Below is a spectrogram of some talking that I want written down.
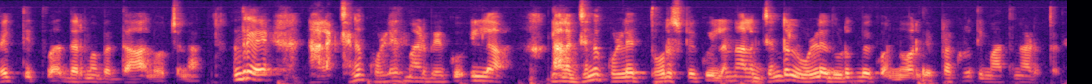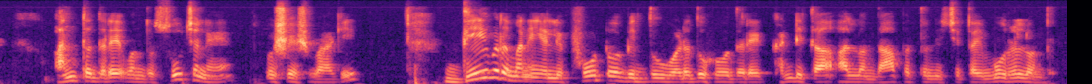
ವ್ಯಕ್ತಿತ್ವ, ಧರ್ಮಬದ್ಧ ಆಲೋಚನಾ. ಅಂದ್ರೆ ನಾಲ್ಕು ಜನಕ್ಕೆ ಒಳ್ಳೇದು ಮಾಡಬೇಕು ಇಲ್ಲ, ನಾಲ್ಕು ಜನಕ್ಕೆ ಒಳ್ಳೇದು ತೋರಿಸ್ಬೇಕು ಇಲ್ಲ, ನಾಲ್ಕು ಜನರಲ್ಲಿ ಒಳ್ಳೇದು ಹುಡುಕ್ಬೇಕು ಅನ್ನೋರಿಗೆ ಪ್ರಕೃತಿ ಮಾತನಾಡುತ್ತದೆ. ಅಂಥದ್ದರೆ ಒಂದು ಸೂಚನೆ ವಿಶೇಷವಾಗಿ ದೇವರ ಮನೆಯಲ್ಲಿ ಫೋಟೋ ಬಿದ್ದು ಒಡೆದು ಹೋದರೆ ಖಂಡಿತ ಅಲ್ಲೊಂದು ಆಪತ್ತು ನಿಶ್ಚಿತ. ಈ ಮೂರಲ್ಲೊಂದು.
